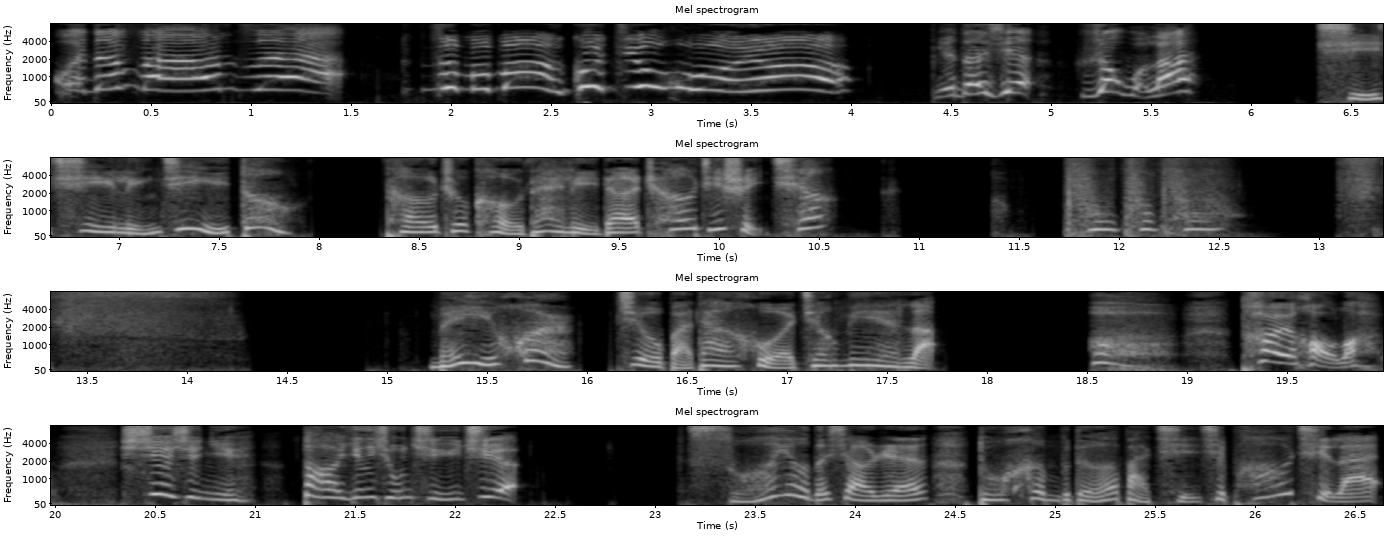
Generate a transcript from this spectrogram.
我的房子，怎么办？快救火呀！别担心，让我来。琪琪灵机一动，掏出口袋里的超级水枪，噗噗噗，呲呲，没一会儿就把大火浇灭了。哦，太好了！谢谢你，大英雄琪琪。所有的小人都恨不得把琪琪抛起来，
